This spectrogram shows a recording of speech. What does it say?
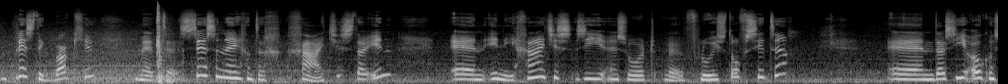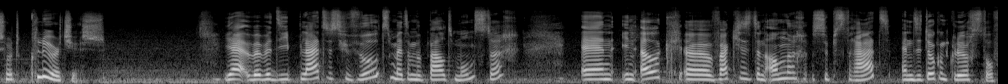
een plastic bakje met 96 gaatjes daarin. En in die gaatjes zie je een soort vloeistof zitten. En daar zie je ook een soort kleurtjes. Ja, we hebben die plaat dus gevuld met een bepaald monster. En in elk uh, vakje zit een ander substraat en zit ook een kleurstof.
